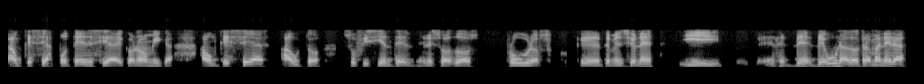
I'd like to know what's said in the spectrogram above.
aunque seas potencia económica, aunque seas autosuficiente en, esos dos rubros que te mencioné, y de, una u otra manera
